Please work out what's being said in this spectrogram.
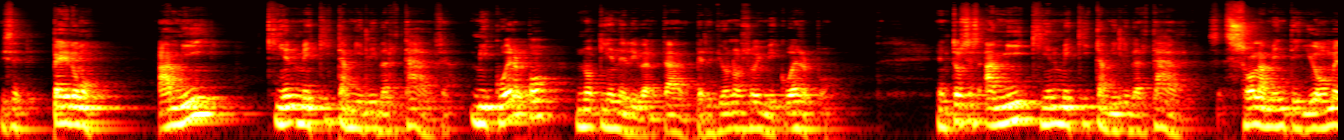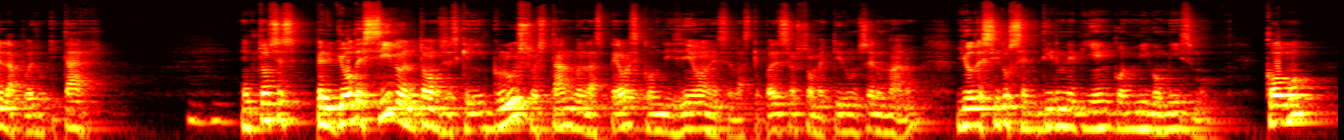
Dice, pero a mí ¿quién me quita mi libertad? O sea, mi cuerpo no tiene libertad, pero yo no soy mi cuerpo. Entonces, a mí, ¿quién me quita mi libertad? Solamente yo me la puedo quitar. Entonces, pero yo decido entonces que incluso estando en las peores condiciones en las que puede ser sometido un ser humano, yo decido sentirme bien conmigo mismo. ¿Cómo?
